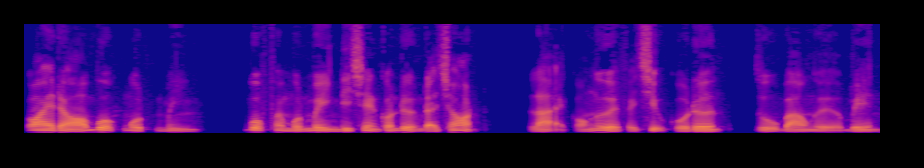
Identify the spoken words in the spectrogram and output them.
có ai đó buộc một mình, buộc phải một mình đi trên con đường đã chọn, lại có người phải chịu cô đơn dù bao người ở bên.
